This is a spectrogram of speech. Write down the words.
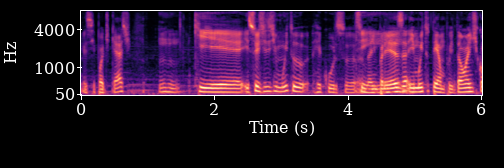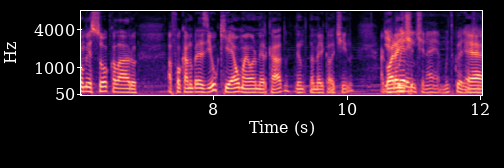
esse podcast, Uhum. que isso exige muito recurso Sim. da empresa e muito tempo. Então, a gente começou, claro, a focar no Brasil, que é o maior mercado dentro da América Latina. Agora Agora é a gente coerente, né? É muito coerente. é,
